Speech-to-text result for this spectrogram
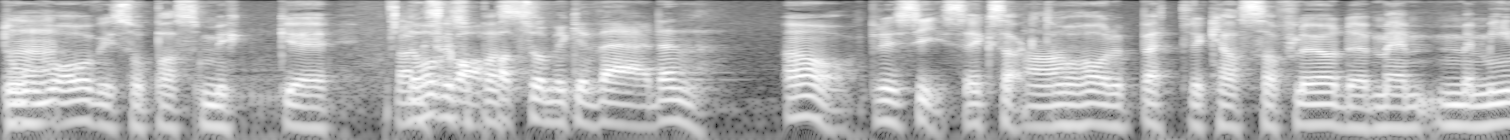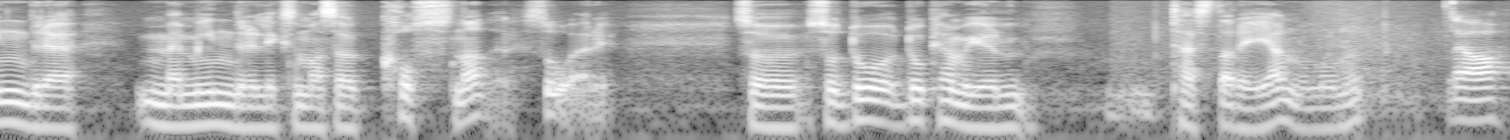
Då har vi så pass mycket... Då har vi så skapat pass så mycket värden. Ja, precis. Exakt. Och har ett bättre kassaflöde med, med mindre, med mindre liksom alltså kostnader. Så är det. Så, så då, då kan vi ju testa det igen och låna upp. Ja,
